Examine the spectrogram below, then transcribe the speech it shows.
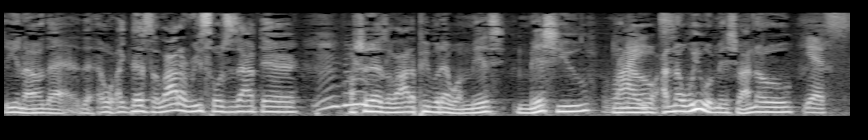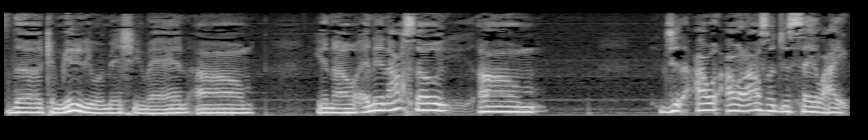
you know, that, that like there's a lot of resources out there. I'm sure there's a lot of people that will miss, miss you. You know, Right. I know we would miss you. I know Yes. the community would miss you, man. Um, you know, and then also, um, just, I would, I would also just say like,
